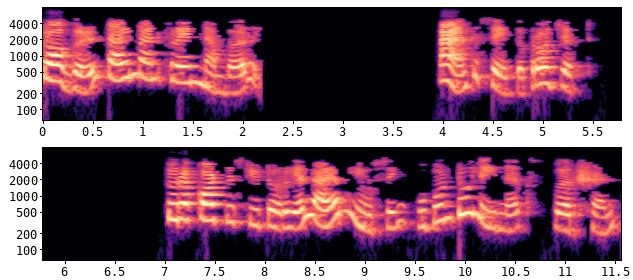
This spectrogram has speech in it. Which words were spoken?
Toggle time and frame number and save the project. To record this tutorial, I am using Ubuntu Linux version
